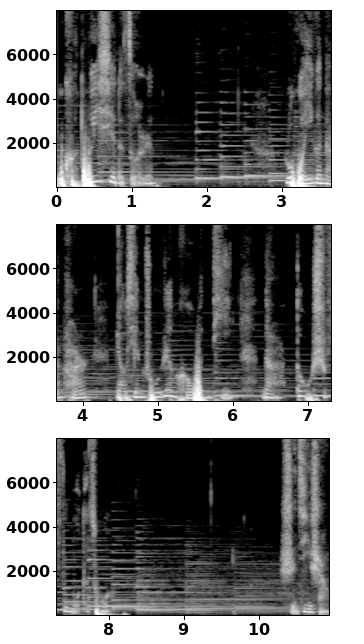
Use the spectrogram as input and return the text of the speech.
无可推卸的责任。如果一个男孩表现出任何问题，那都是父母的错。实际上，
